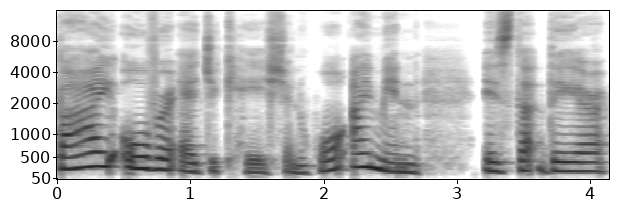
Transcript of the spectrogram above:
By over education, what I mean is that there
